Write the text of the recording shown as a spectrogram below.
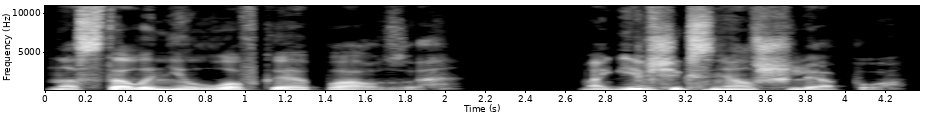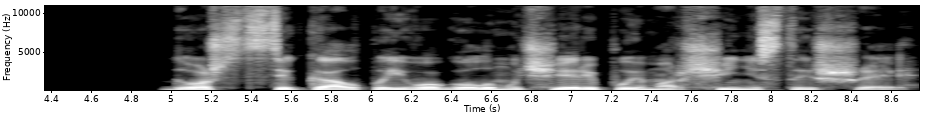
настала неловкая пауза. Могильщик снял шляпу. Дождь стекал по его голому черепу и морщинистой шее.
